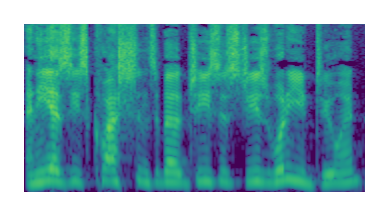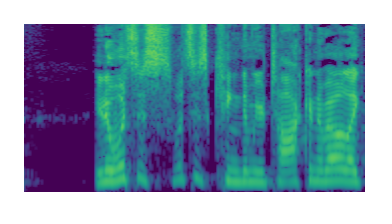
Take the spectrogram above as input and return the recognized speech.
and he has these questions about Jesus. Jesus, what are you doing? You know, what's this, what's this kingdom you're talking about? Like,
